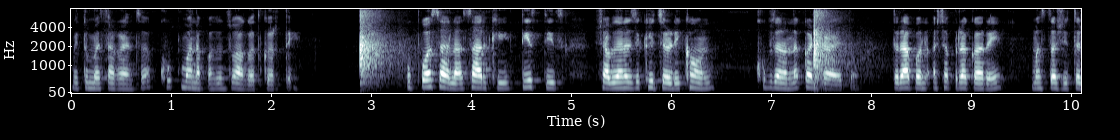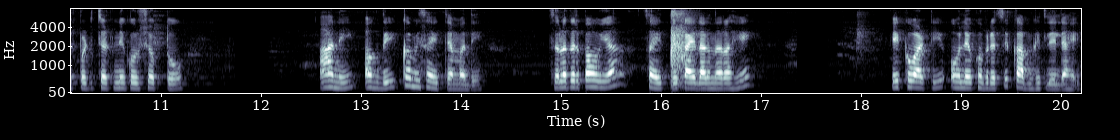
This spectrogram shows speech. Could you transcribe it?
मी तुम्हा सगळ्यांचं खूप मनापासून स्वागत करते. उपवासाला सारखी तीच तीच साबुदाण्याची खिचडी खाऊन खूप जणांना कंटाळा येतो. तर आपण अशा प्रकारे मस्त अशी चटपटी चटणी करू शकतो. आणि अगदी कमी साहित्यामध्ये. चला तर पाहूया साहित्य काय लागणार आहे. एक वाटी ओल्या खोबऱ्याचे काप घेतलेले आहेत.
